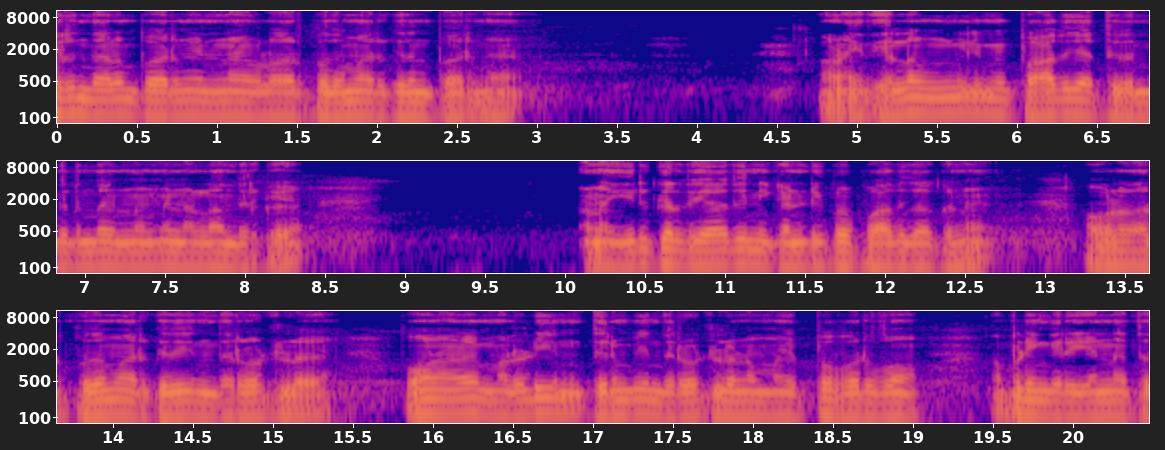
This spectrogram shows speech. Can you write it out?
இருந்தாலும் பாருங்கள் இன்னும் எவ்வளோ அற்புதமாக இருக்குதுன்னு பாருங்கள் ஆனால் இது எல்லாம் உண்மையிலுமே பாதுகாத்து வந்திருந்தால் இன்னுமே நல்லா இருந்திருக்கு. ஆனால் இருக்கிறதையாவது நீ கண்டிப்பாக பாதுகாக்கணும். அவ்வளோ அற்புதமாக இருக்குது. இந்த ரோட்டில் போனாலே மறுபடியும் திரும்பி இந்த ரோட்டில் நம்ம எப்போ வருவோம் அப்படிங்கிற எண்ணத்தை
